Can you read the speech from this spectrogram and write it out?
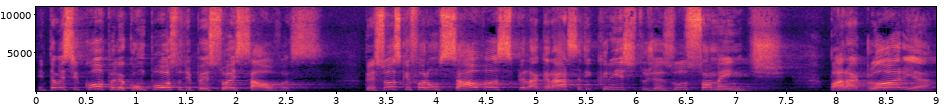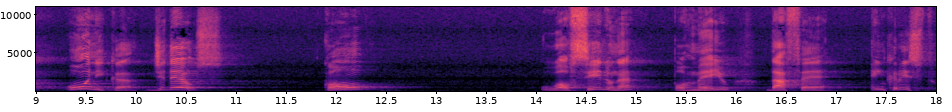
Então esse corpo ele é composto de pessoas salvas, pessoas que foram salvas pela graça de Cristo Jesus somente, para a glória única de Deus, com o auxílio, né, por meio da fé em Cristo.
